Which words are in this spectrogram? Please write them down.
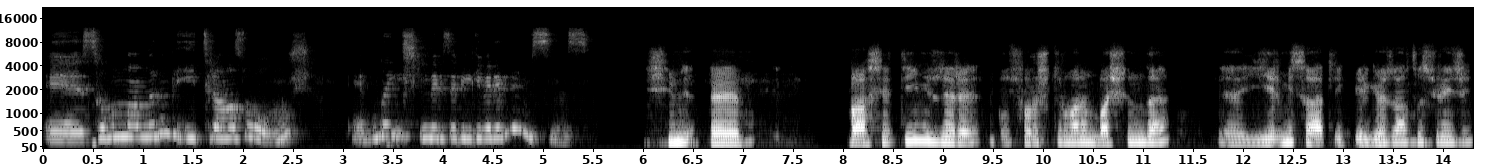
e, savunmanların bir itirazı olmuş. E, buna ilişkin de bize bilgi verebilir misiniz? Şimdi e, bahsettiğim üzere bu soruşturmanın başında e, 20 saatlik bir gözaltı süreci.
